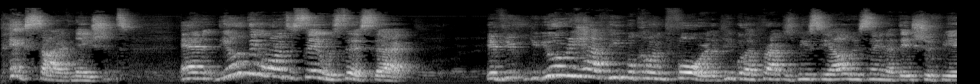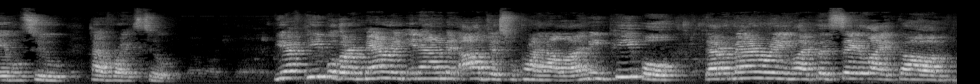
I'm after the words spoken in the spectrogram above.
pigsty of nations. And the other thing I wanted to say was this: that if you you already have people coming forward, the people that practice bestiality saying that they should be able to have rights too. You have people that are marrying inanimate objects for crying out loud. I mean, people that are marrying, like, let's say, like, um,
